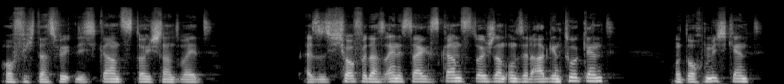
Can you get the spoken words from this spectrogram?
hoffe ich, dass wirklich ganz deutschlandweit, also ich hoffe, dass eines Tages ganz Deutschland unsere Agentur kennt und auch mich kennt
